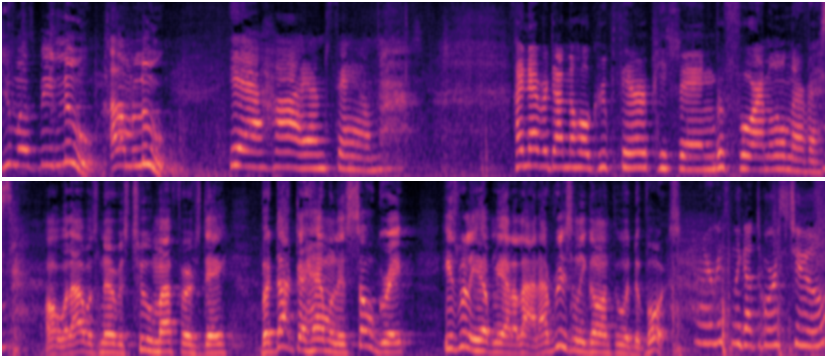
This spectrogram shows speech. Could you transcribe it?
You must be new. I'm Lou. Yeah, hi, I'm Sam. I never done the whole group therapy thing before. I'm a little nervous. Oh, well, I was nervous too my first day, but Dr. Hamill is so great. He's really helped me out a lot. I've recently gone through a divorce. I recently got divorced too.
